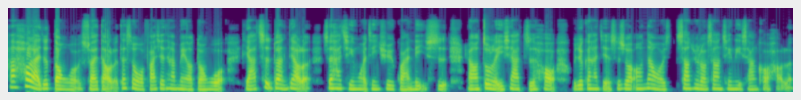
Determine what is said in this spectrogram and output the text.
他后来就懂我摔倒了，但是我发现他没有懂我牙齿断掉了，所以他请我进去管理室，然后坐了一下之后，我就跟他解释说，哦，那我上去楼上清理伤口好了，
